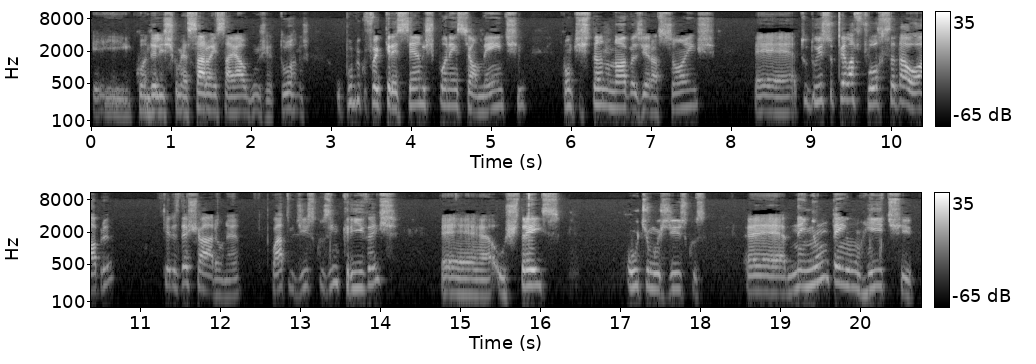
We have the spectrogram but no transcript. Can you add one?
e quando eles começaram a ensaiar alguns retornos, o público foi crescendo exponencialmente, conquistando novas gerações, é, tudo isso pela força da obra que eles deixaram, né? Quatro discos incríveis, é, os três últimos discos é, nenhum tem um hit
